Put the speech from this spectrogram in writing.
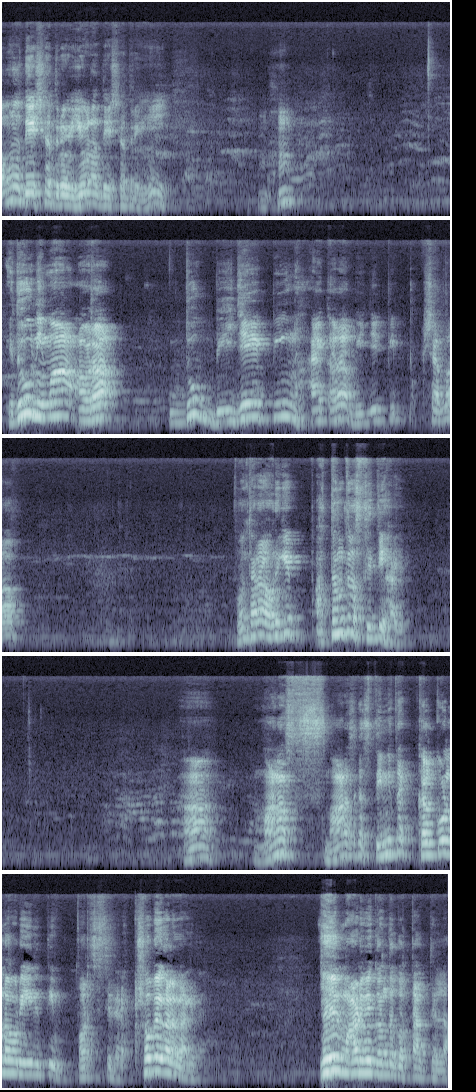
ಅವನು ದೇಶದ್ರೋಹಿ, ಇವನ ದೇಶದ್ರೋಹಿ. ಇದು ನಿಮ್ಮ ಅವರ, ಇದು ಬಿ ಜೆ ಪಿ ನಾಯಕರ ಬಿ ಜೆ ಪಿ ಪಕ್ಷದ ಒಂಥರ ಅವರಿಗೆ ಅತಂತ್ರ ಸ್ಥಿತಿ ಆಗಿದೆ ಹಾ, ಮನಸ್, ಮಾನಸಿಕ ಸ್ಥಿಮಿತ ಕಳ್ಕೊಂಡು ಅವರು ಈ ರೀತಿ ವರ್ತಿಸ್ತಿದ್ದಾರೆ ಕ್ಷೋಭೆಗಳಾಗಿದೆ. ಹೇಗೆ ಮಾಡಬೇಕು ಅಂತ ಗೊತ್ತಾಗ್ತಿಲ್ಲ.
